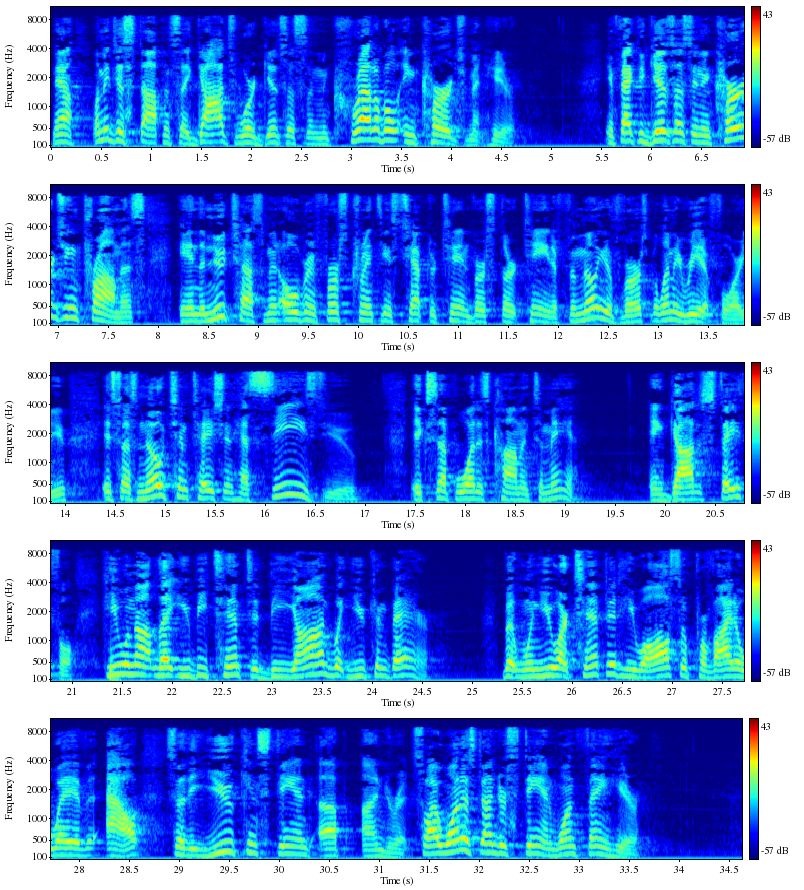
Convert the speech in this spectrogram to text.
Now, let me just stop and say God's Word gives us an incredible encouragement here. In fact, it gives us an encouraging promise in the New Testament over in 1 Corinthians chapter 10 verse 13. A familiar verse, but let me read it for you. It says, No temptation has seized you except what is common to man. And God is faithful. He will not let you be tempted beyond what you can bear. But when you are tempted, He will also provide a way out so that you can stand up under it. So I want us to understand one thing here.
